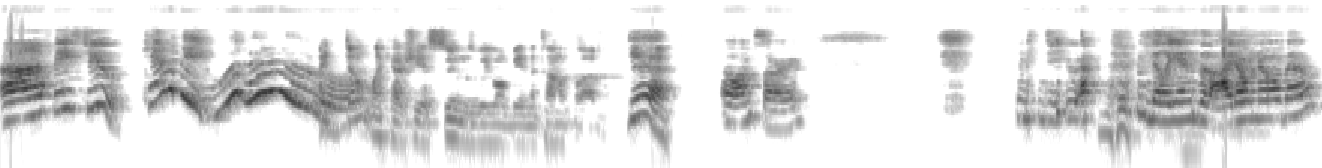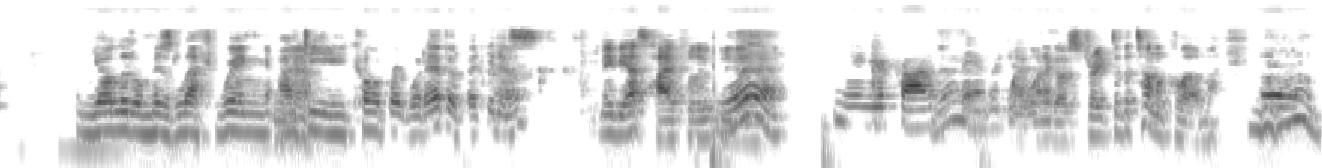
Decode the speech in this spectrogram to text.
Uh, phase two, Canopy, woohoo! I don't like how she assumes we won't be in the Tunnel Club. yeah. Oh, I'm sorry. do you have millions that I don't know about? And your little Ms. Left Wing, Yeah. anti corporate, whatever, but you know. Maybe us highfalutin Yeah. Your, your prawns Yeah. sandwiches. might want to go straight to the Tunnel Club. Mhm.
